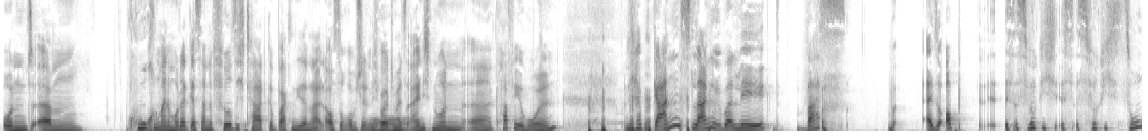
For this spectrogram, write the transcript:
Und ähm, Kuchen. Meine Mutter hat gestern eine Pfirsichtat gebacken, die dann halt auch so rumsteht. Und ich wollte mir jetzt eigentlich nur einen äh, Kaffee holen. Und ich habe ganz lange überlegt, was, also ob, es ist wirklich, es ist wirklich so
